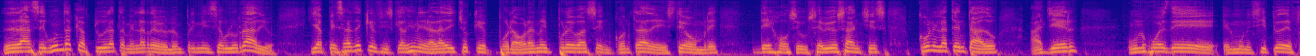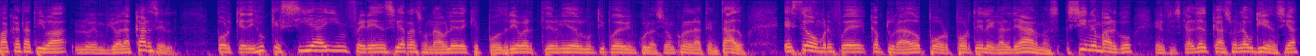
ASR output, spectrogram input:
La segunda captura también la reveló en primicia Blue Radio. Y a pesar de que el fiscal general ha dicho que por ahora no hay pruebas en contra de este hombre, de José Eusebio Sánchez, con el atentado, ayer un juez del el municipio de Facatativá lo envió a la cárcel porque dijo que sí hay inferencia razonable de que podría haber tenido algún tipo de vinculación con el atentado. Este hombre fue capturado por porte ilegal de armas. Sin embargo, el fiscal del caso en la audiencia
